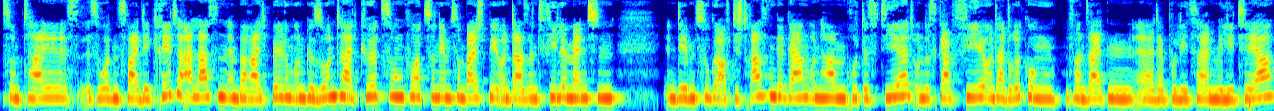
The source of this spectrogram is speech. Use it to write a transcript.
zum Teil, es, es wurden zwei Dekrete erlassen im Bereich Bildung und Gesundheit, Kürzungen vorzunehmen zum Beispiel, und da sind viele Menschen in dem Zuge auf die Straßen gegangen und haben protestiert. Und es gab viel Unterdrückung von Seiten äh, der Polizei und Militär.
